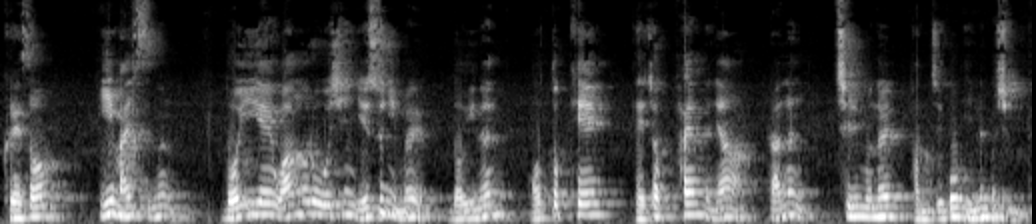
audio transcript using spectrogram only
그래서 이 말씀은 너희의 왕으로 오신 예수님을 너희는 어떻게 대접하였느냐라는 질문을 던지고 있는 것입니다.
